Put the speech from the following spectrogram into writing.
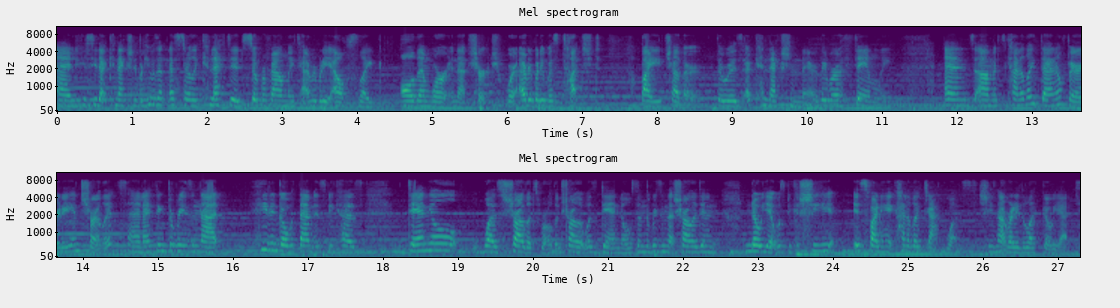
And you can see that connection, but he wasn't necessarily connected so profoundly to everybody else like all of them were in that church, where everybody was touched by each other. There was a connection there. They were a family. And um, it's kind of like Daniel Faraday and Charlotte. And I think the reason that he didn't go with them is because Daniel was Charlotte's world and Charlotte was Daniel's. And the reason that Charlotte didn't know yet was because she is fighting it kind of like Jack was. She's not ready to let go yet.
